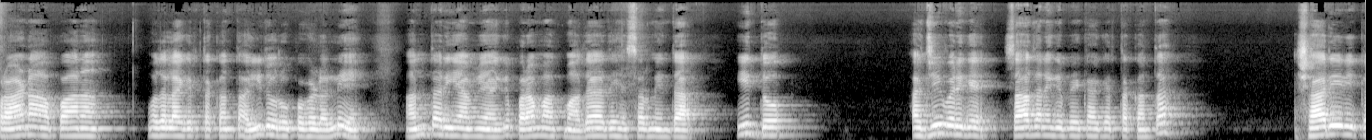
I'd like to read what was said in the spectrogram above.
ಪ್ರಾಣ ಅಪಾನ ಮೊದಲಾಗಿರ್ತಕ್ಕಂಥ ಐದು ರೂಪಗಳಲ್ಲಿ ಅಂತರ್ಯಾಮಿಯಾಗಿ ಪರಮಾತ್ಮ ಅದೇ ಹೆಸರಿನಿಂದ ಇದ್ದು, ಅಜೀವರಿಗೆ ಸಾಧನೆಗೆ ಬೇಕಾಗಿರ್ತಕ್ಕಂಥ ಶಾರೀರಿಕ,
